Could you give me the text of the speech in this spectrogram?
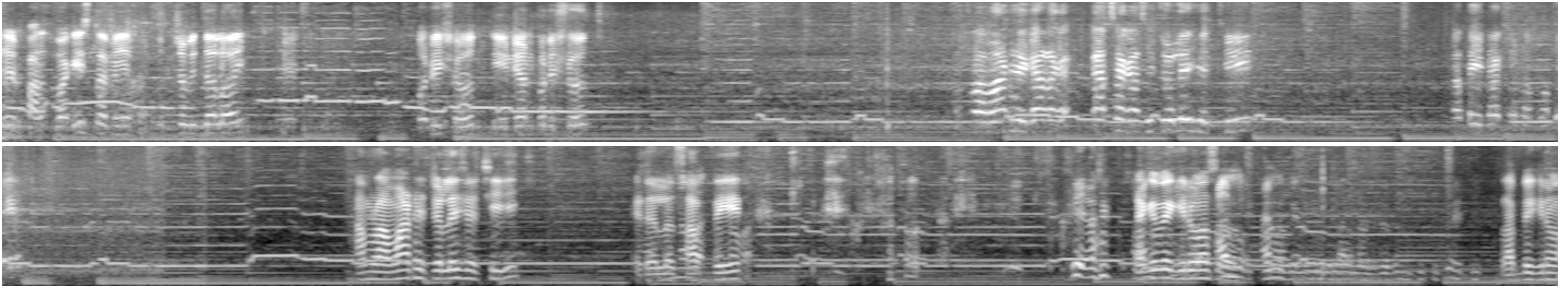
যে পাঁচবাগ ইসলামী উচ্চ বিদ্যালয়, পরিষদ, ইউনিয়ন পরিষদ। আমরা কাছাকাছি চলে এসেছি। তাতেই থাকুন আমাকে। আমরা মাঠে চলে এসেছি। এটা হলো সাব্বির। রাব্বি কিরম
